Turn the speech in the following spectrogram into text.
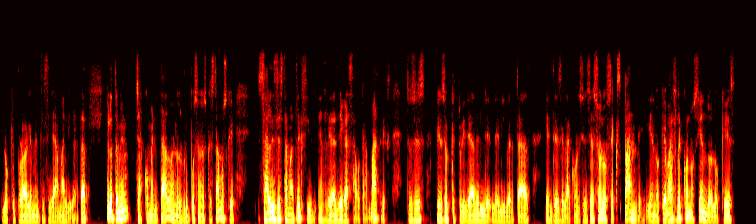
lo que probablemente se llama libertad. Pero también se ha comentado en los grupos en los que estamos que sales de esta Matrix y en realidad llegas a otra Matrix. Entonces, pienso que tu idea de libertad desde la conciencia solo se expande y en lo que vas reconociendo lo que es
